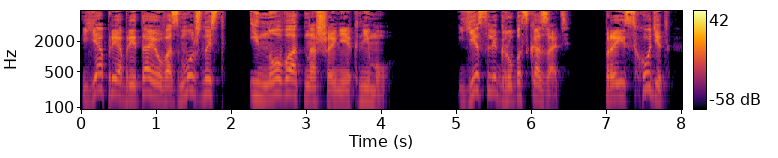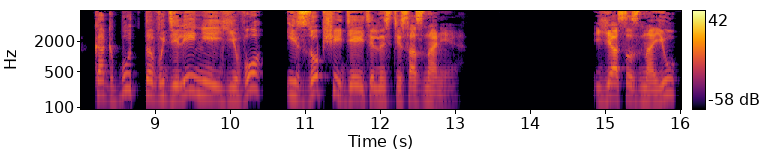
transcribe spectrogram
я приобретаю возможность иного отношения к нему. Если грубо сказать, происходит как будто выделение его из общей деятельности сознания. Я сознаю,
